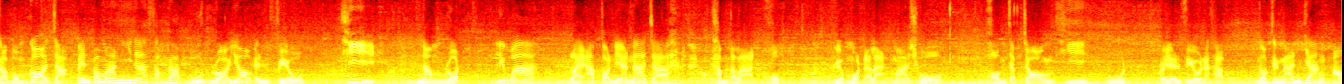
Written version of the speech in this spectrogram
ครับผมก็จะเป็นประมาณนี้นะสำหรับบูธ Royal Enfield ที่นำรถเรียกว่าไลน์อัพตอนนี้น่าจะทำตลาดครบเกือบหมดแล้วแหละมาโชว์ พร้อมจับจองที่บูธ Royal Enfield นะครับ นอกจากนั้นยังเอา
